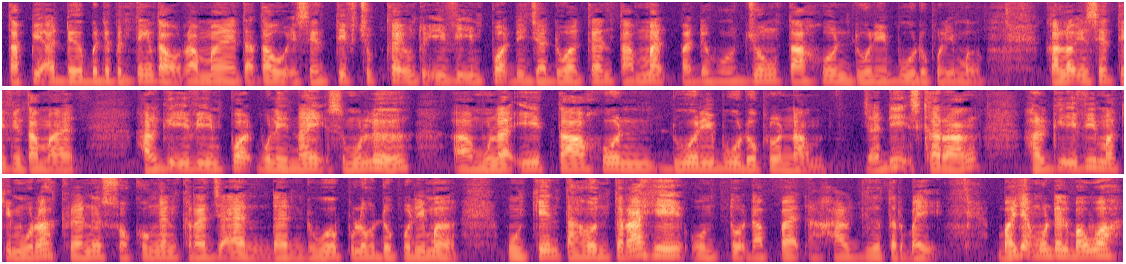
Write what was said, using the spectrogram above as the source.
Tapi ada benda penting tau. Ramai tak tahu insentif cukai untuk EV import dijadualkan tamat pada hujung tahun 2025. Kalau insentif ni tamat, harga EV import boleh naik semula uh, mulai tahun 2026. Jadi sekarang harga EV makin murah kerana sokongan kerajaan dan 2025 mungkin tahun terakhir untuk dapat harga terbaik. Banyak model bawah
